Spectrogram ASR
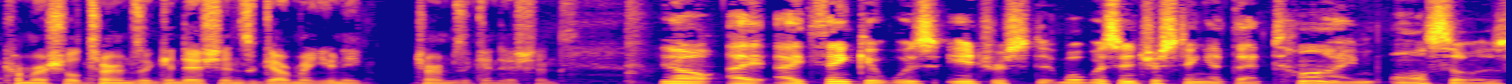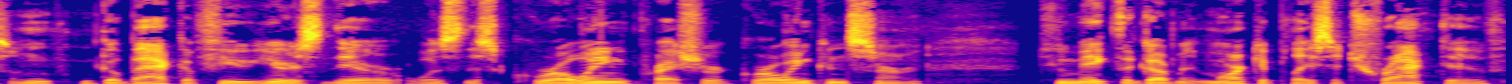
commercial terms and conditions and government unique terms and conditions? You know, I, I think it was interesting. What was interesting at that time also is um, go back a few years, there was this growing pressure, growing concern to make the government marketplace attractive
